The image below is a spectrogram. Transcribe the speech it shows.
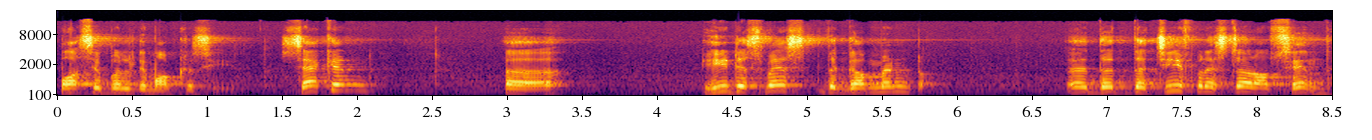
possible democracy. Second, uh, he dismissed the government, uh, the, the chief minister of Sindh,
